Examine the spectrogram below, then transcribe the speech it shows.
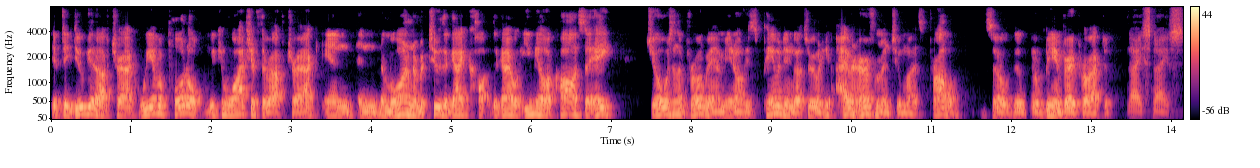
if they do get off track, we have a portal. We can watch if they're off track. And and number one, number two, the guy call, the guy will email or call and say, hey, Joe was in the program. You know, his payment didn't go through, and he, I haven't heard from him in two months. Problem. So we're being very proactive. Nice, nice.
